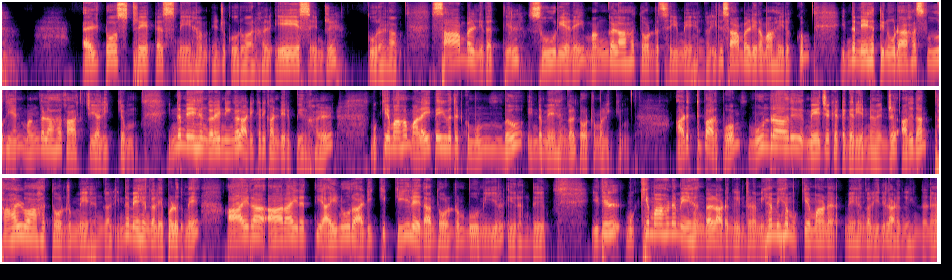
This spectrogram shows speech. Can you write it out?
அல்டோஸ்ட்ரேட்டஸ் மேகம் என்று கூறுவார்கள். ஏஎஸ் என்று கூறலாம். சாம்பல் நிறத்தில் சூரியனை மங்களாக தோன்ற செய்யும் மேகங்கள். இது சாம்பல் நிறமாக இருக்கும். இந்த மேகத்தினூடாக சூரியன் மங்களாக காட்சி அளிக்கும். இந்த மேகங்களை நீங்கள் அடிக்கடி கண்டிருப்பீர்கள். முக்கியமாக மழை பெய்வதற்கு முன்பு இந்த மேகங்கள் தோற்றம் அளிக்கும். அடுத்து பார்ப்போம் மூன்றாவது மேஜர் கேட்டகரி என்னவென்று. அதுதான் தாழ்வாக தோன்றும் மேகங்கள். இந்த மேகங்கள் எப்பொழுதுமே ஆயிரா ஆறாயிரத்தி ஐநூறு அடிக்கு கீழே தான் தோன்றும் பூமியில் இருந்து. இதில் முக்கியமான மேகங்கள் அடங்குகின்றன. மிக மிக முக்கியமான மேகங்கள் இதில் அடங்குகின்றன.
